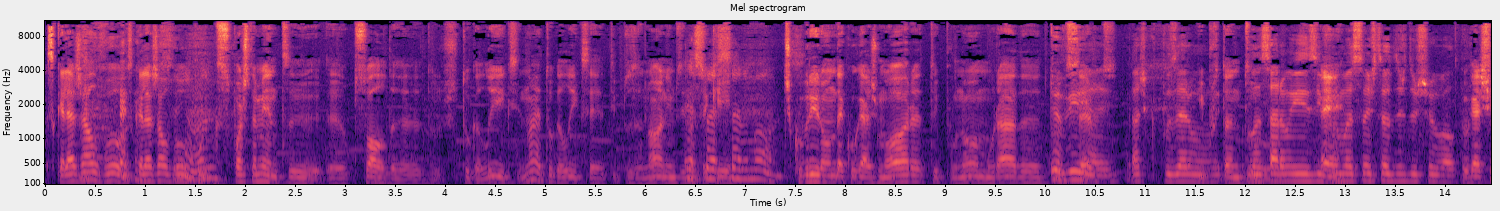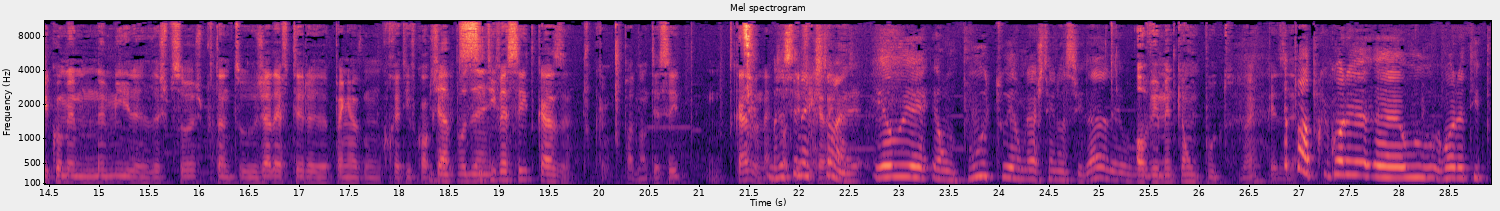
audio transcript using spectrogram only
Se calhar já levou, se calhar já levou, Sim, porque supostamente eh, o pessoal de- dos Tugalix, não é Tugalix, é tipo os anónimos e não sei o quê, descobriram onde é que o gajo mora, tipo nome, morada, Eu tudo vi, certo. é, acho que puseram, E, portanto, lançaram aí as é. informações todas do chaval. O gajo ficou mesmo na mira das pessoas, portanto já deve ter apanhado um corretivo qualquer. Já podem- Se tivesse saído de casa, porque pode não ter saído de casa, né? Mas pode assim a questão é, ele é, é um puto, é um gajo que tem nossa idade, é um... Obviamente que é um puto, não é? Quer dizer, Epá, porque agora, eh, agora tipo,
